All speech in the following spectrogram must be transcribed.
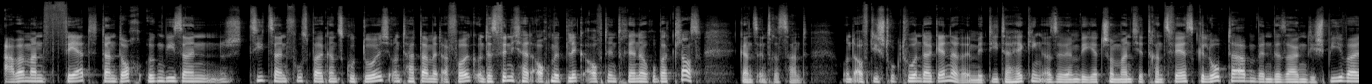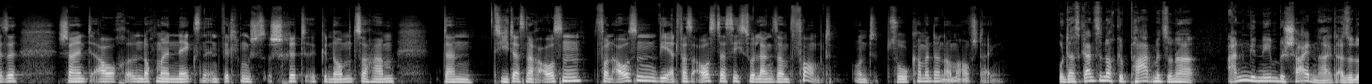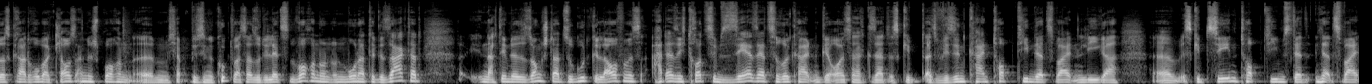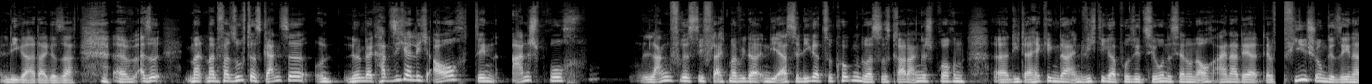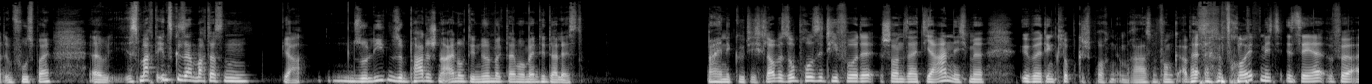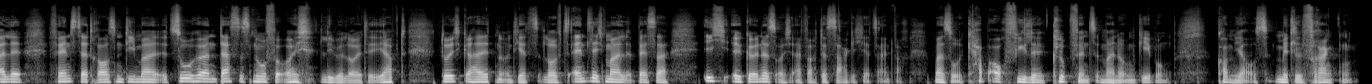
aber man fährt dann doch irgendwie sein, zieht seinen Fußball ganz gut durch und hat damit Erfolg. Und das finde ich halt auch mit Blick auf den Trainer Robert Klaus ganz interessant. Und auf die Strukturen da generell mit Dieter Hecking. Also wenn wir jetzt schon manche Transfers gelobt haben, wenn wir sagen, die Spielweise scheint auch nochmal einen nächsten Entwicklungsschritt genommen zu haben, dann sieht das nach außen, von außen wie etwas aus, das sich so langsam formt. Und so kann man dann auch mal aufsteigen. Und das Ganze noch gepaart mit so einer angenehmen Bescheidenheit. Also du hast gerade Robert Klaus angesprochen. Ähm, ich habe ein bisschen geguckt, was er so die letzten Wochen und, Monate gesagt hat. Nachdem der Saisonstart so gut gelaufen ist, hat er sich trotzdem sehr, sehr zurückhaltend geäußert. Hat gesagt, es gibt, also wir sind kein Top-Team der zweiten Liga. Ähm, es gibt zehn Top-Teams in der zweiten Liga, hat er gesagt. Ähm, also man, man versucht das Ganze und Nürnberg hat sicherlich auch den Anspruch, langfristig vielleicht mal wieder in die erste Liga zu gucken. Du hast es gerade angesprochen, äh, Dieter Hecking da in wichtiger Position ist ja nun auch einer, der, der viel schon gesehen hat im Fußball. Äh, es macht insgesamt macht das einen, ja, einen soliden, sympathischen Eindruck, den Nürnberg da im Moment hinterlässt. Meine Güte, ich glaube, so positiv wurde schon seit Jahren nicht mehr über den Club gesprochen im Rasenfunk. Aber freut mich sehr für alle Fans da draußen, die mal zuhören. Das ist nur für euch, liebe Leute. Ihr habt durchgehalten und jetzt läuft es endlich mal besser. Ich äh, gönne es euch einfach, das sage ich jetzt einfach mal so. Ich habe auch viele Clubfans in meiner Umgebung, kommen ja aus Mittelfranken.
